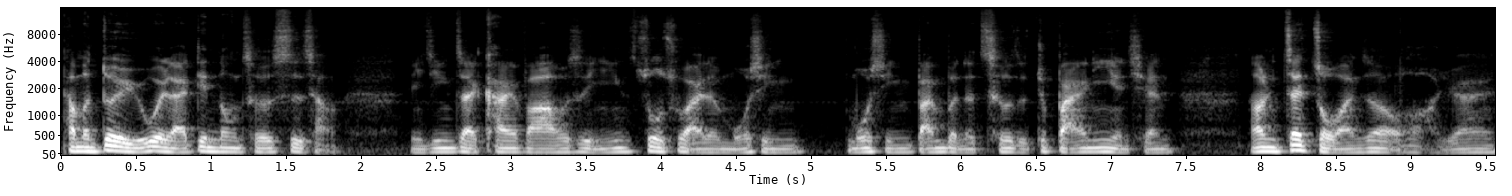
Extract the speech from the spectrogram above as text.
他们对于未来电动车市场已经在开发或是已经做出来的模型模型版本的车子就摆在你眼前，然后你再走完之后，哇，原来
